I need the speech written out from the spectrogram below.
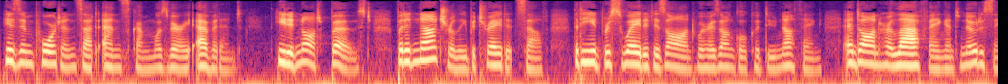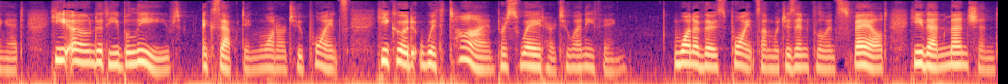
His importance at Enscombe was very evident. He did not boast, but it naturally betrayed itself, that he had persuaded his aunt where his uncle could do nothing, and on her laughing and noticing it, he owned that he believed, excepting one or two points, he could with time persuade her to anything. One of those points on which his influence failed he then mentioned;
